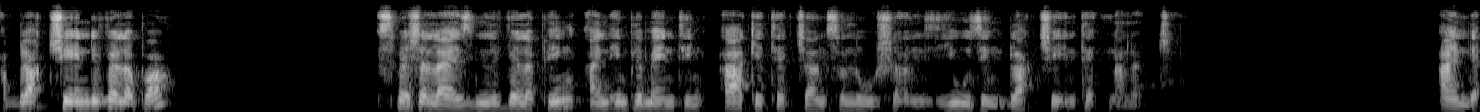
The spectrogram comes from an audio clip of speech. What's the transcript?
A blockchain developer specialized in developing and implementing architecture and solutions using blockchain technology. And the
